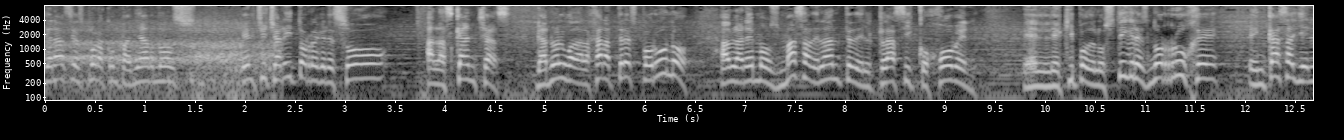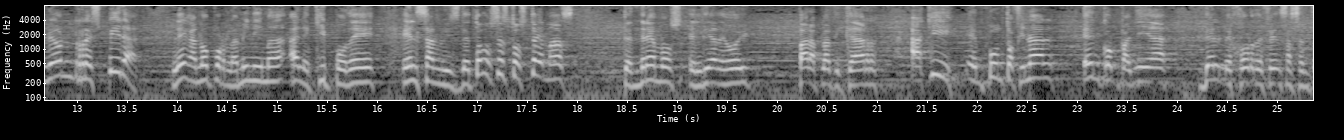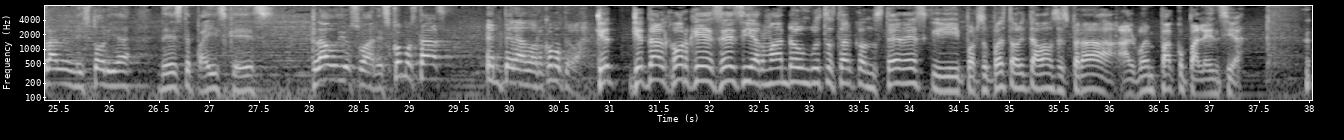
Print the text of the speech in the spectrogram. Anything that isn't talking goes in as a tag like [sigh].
gracias por acompañarnos. El Chicharito regresó a las canchas, ganó el Guadalajara 3 por 1. Hablaremos más adelante del clásico joven. El equipo de los Tigres no ruge en casa y el León respira. Le ganó por la mínima al equipo de El San Luis. De todos estos temas tendremos el día de hoy para platicar aquí en punto final en compañía del mejor defensa central en la historia de este país que es Claudio Suárez. ¿Cómo estás? Emperador, ¿cómo te va? ¿Qué, ¿Qué, tal, Jorge, Ceci, Armando? Un gusto estar con ustedes y por supuesto ahorita vamos a esperar al buen Paco Palencia.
